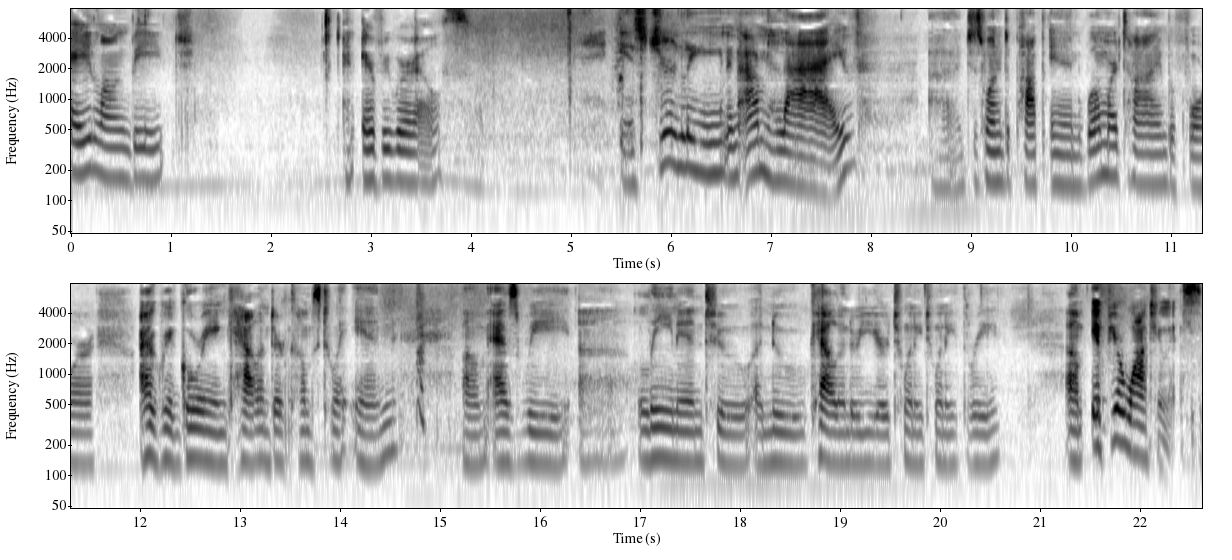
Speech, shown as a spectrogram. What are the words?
Hey, Long Beach, and everywhere else. It's Jerlene, and I'm live. Uh, just wanted to pop in one more time before our Gregorian calendar comes to an end um, as we uh, lean into a new calendar year 2023. Um, if you're watching this,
